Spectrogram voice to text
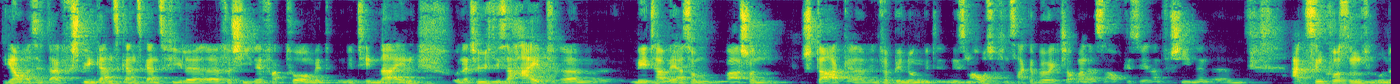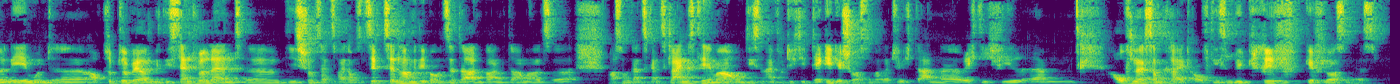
Genau, also da spielen ganz, ganz, ganz viele äh, verschiedene Faktoren mit, mit hinein. Und natürlich dieser Hype ähm, Metaversum war schon stark äh, in Verbindung mit, mit diesem Ausruf von Zuckerberg. Ich glaube, man hat es auch gesehen an verschiedenen ähm, Aktienkursen von Unternehmen und äh, auch Kryptowährungen wie Decentraland, äh, die es schon seit 2017 haben, die bei uns in der Datenbank damals äh, war so ein ganz, ganz kleines Thema und die sind einfach durch die Decke geschossen, weil natürlich dann äh, richtig viel ähm, Aufmerksamkeit auf diesen Begriff geflossen ist.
